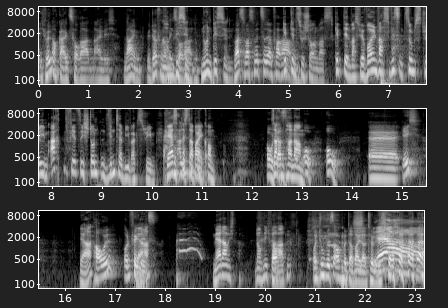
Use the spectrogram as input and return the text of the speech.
Ich will noch gar nichts verraten eigentlich. Nein, wir dürfen noch Komm, ein nichts bisschen, verraten. nur ein bisschen. Was, was willst du denn verraten? Gib den Zuschauern was. Gib denen was. Wir wollen was wissen zum Stream. 48 Stunden Winterbiwak-Stream. Wer ist alles dabei? Komm. oh, sag ein paar Namen. Oh, oh. Äh, ich, Ja? Paul und Felix. Mehr darf ich noch nicht Doch. verraten. Und du bist auch mit dabei natürlich. Ja!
